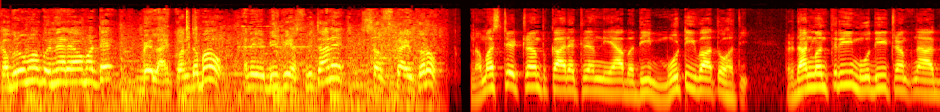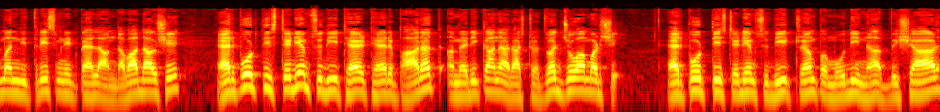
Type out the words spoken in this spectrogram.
ખબરોમાં બન્યા રહેવા માટે બેલ આઇકોન દબાવો અને એબીપી અસ્મિતાને સબસ્ક્રાઇબ કરો. નમસ્તે ટ્રમ્પ કાર્યક્રમની આ બધી મોટી વાતો હતી. પ્રધાનમંત્રી મોદી ટ્રમ્પના આગમનની ત્રીસ મિનિટ પહેલા અમદાવાદ આવશે. એરપોર્ટથી સ્ટેડિયમ સુધી ઠેર ઠેર ભારત, અમેરિકાના રાષ્ટ્રધ્વજ જોવા મળશે. એરપોર્ટથી સ્ટેડિયમ સુધી ટ્રમ્પ મોદીના વિશાળ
